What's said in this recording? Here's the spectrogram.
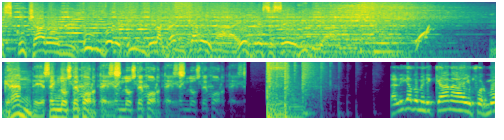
Escucharon un boletín de la gran cadena RCC Libia. Grandes en los deportes. En los deportes. La Liga Dominicana informó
